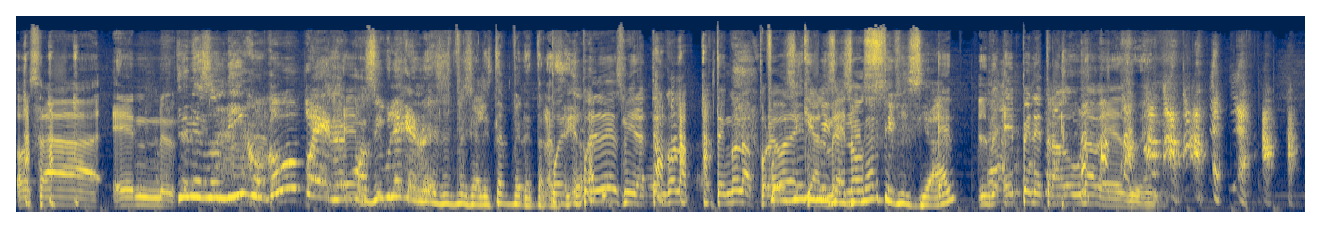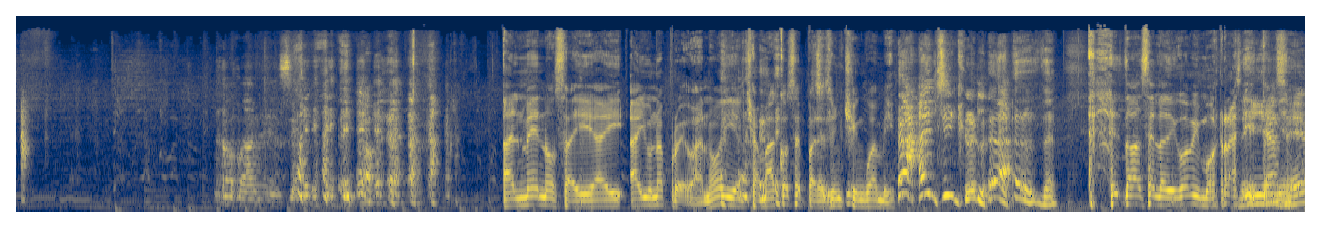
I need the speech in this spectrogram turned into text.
o sea, en Tienes un hijo. ¿Cómo puede ser posible que no eres especialista en penetración? Puedes, mira, tengo la, tengo la prueba ¿Puedes de que al menos artificial? he, he penetrado una vez, güey. No mames. Al menos ahí hay, hay una prueba, ¿no? Y el chamaco se parece un chingo a mí. Ay. No, se lo digo a mi morra. Sí, ya sé.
